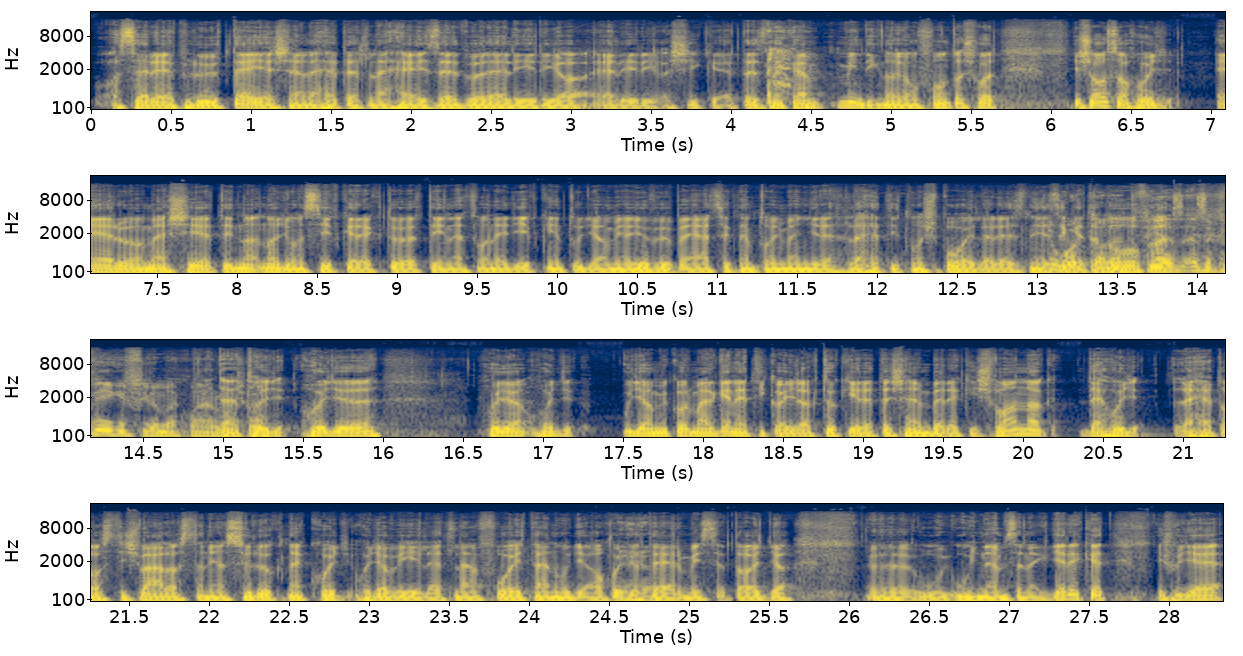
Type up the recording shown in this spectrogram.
a szereplő teljesen lehetetlen helyzetből eléri a, eléri a sikert. Ez nekem mindig nagyon fontos volt, és az, ahogy erről mesélt, egy na- nagyon szép kerek történet van egyébként, ugye, ami a jövőben játszik, nem tudom, hogy mennyire lehet itt most spoilerezni Nyugodtan, ezeket a dolgokat. Ez, ezek régi filmek már. Tehát, hogy, hogy, hogy, hogy, hogy ugye amikor már genetikailag tökéletes emberek is vannak, de hogy lehet azt is választani a szülőknek, hogy, hogy a véletlen folytán, ugye, ahogy Igen. a természet adja, úgy, úgy nemzenek gyereket, és ugye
